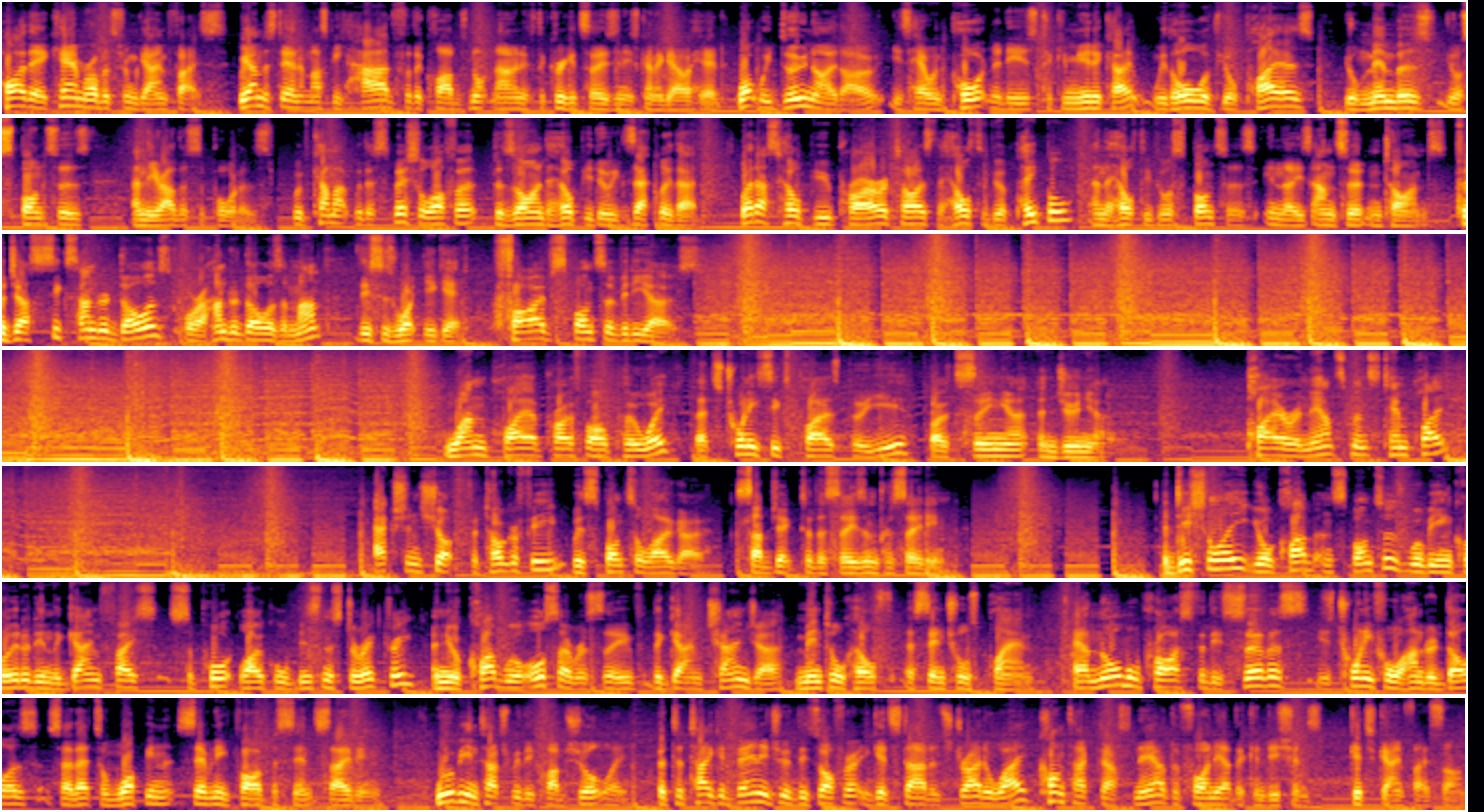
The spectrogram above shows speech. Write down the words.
Hi there, Cam Roberts from Gameface. We understand it must be hard for the clubs not knowing if the cricket season is going to go ahead. What we do know though is how important it is to communicate with all of your players, your members, your sponsors and your other supporters. We've come up with a special offer designed to help you do exactly that. Let us help you prioritise the health of your people and the health of your sponsors in these uncertain times. For just $600 or $100 a month, this is what you get. Five sponsor videos. One player profile per week, that's 26 players per year, both senior and junior. Player announcements template. Action shot photography with sponsor logo, subject to the season proceeding. Additionally, your club and sponsors will be included in the Gameface Support Local Business Directory and your club will also receive the Game Changer Mental Health Essentials Plan. Our normal price for this service is $2,400, so that's a whopping 75% saving. We'll be in touch with your club shortly, but to take advantage of this offer and get started straight away, contact us now to find out the conditions. Get your game face on.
